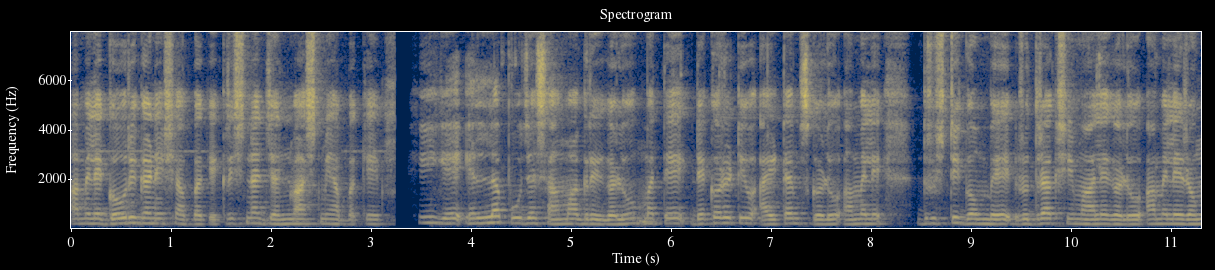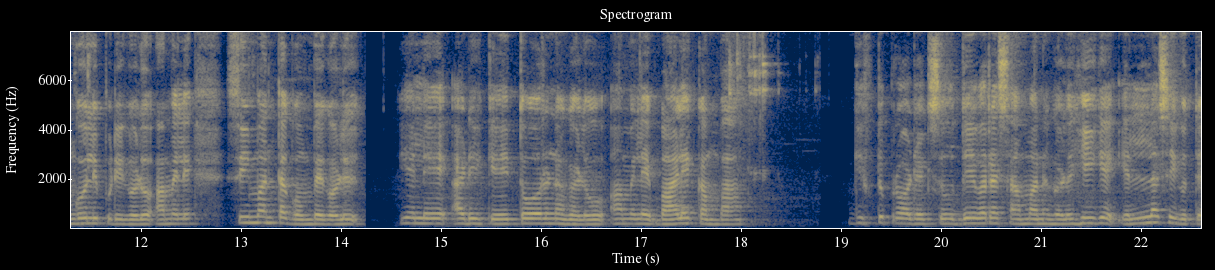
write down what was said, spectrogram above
ಆಮೇಲೆ ಗೌರಿ ಗಣೇಶ ಹಬ್ಬಕ್ಕೆ, ಕೃಷ್ಣ ಜನ್ಮಾಷ್ಟಮಿ ಹಬ್ಬಕ್ಕೆ ಹೀಗೆ ಎಲ್ಲ ಪೂಜಾ ಸಾಮಗ್ರಿಗಳು ಮತ್ತು ಡೆಕೋರೇಟಿವ್ ಐಟಮ್ಸ್ಗಳು ಆಮೇಲೆ ದೃಷ್ಟಿಗೊಂಬೆ, ರುದ್ರಾಕ್ಷಿ ಮಾಲೆಗಳು, ಆಮೇಲೆ ರಂಗೋಲಿ ಪುಡಿಗಳು, ಆಮೇಲೆ ಸೀಮಂತ ಗೊಂಬೆಗಳು, ಎಲೆ, ಅಡಿಕೆ, ತೋರಣಗಳು, ಆಮೇಲೆ ಬಾಳೆಕಂಬ. ಗಿಫ್ಟ್ ಪ್ರಾಡಕ್ಟ್ಸು ದೇವರ ಸಾಮಾನುಗಳು, ಹೀಗೆ ಎಲ್ಲ ಸಿಗುತ್ತೆ.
